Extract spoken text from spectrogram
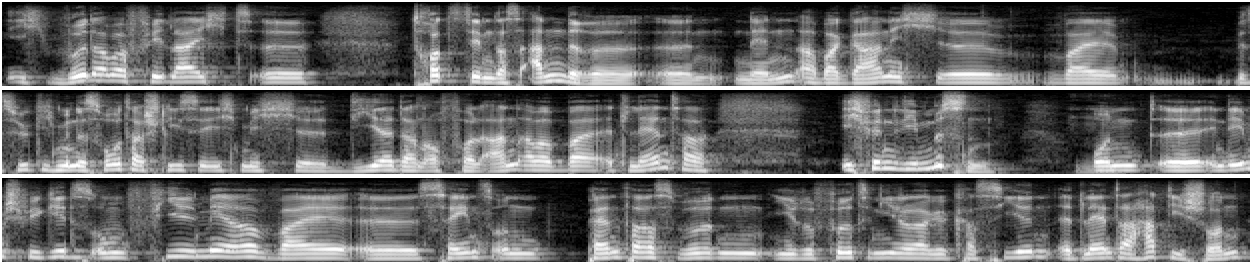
ich würde aber vielleicht äh, trotzdem das andere äh, nennen, aber gar nicht, weil bezüglich Minnesota schließe ich mich dir dann auch voll an, aber bei Atlanta, ich finde, die müssen. Mhm. Und äh, in dem Spiel geht es um viel mehr, weil äh, Saints und Panthers würden ihre vierte Niederlage kassieren. Atlanta hat die schon.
